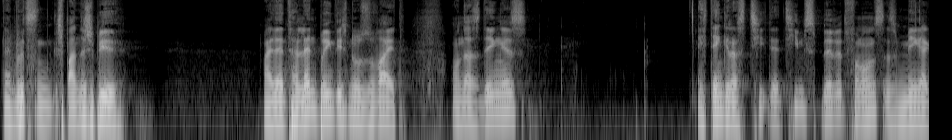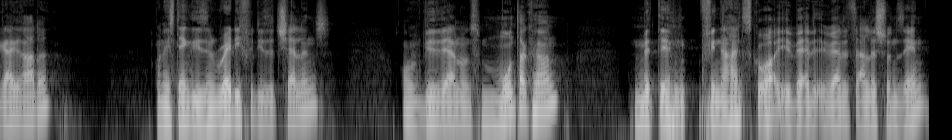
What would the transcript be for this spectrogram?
dann wird es ein spannendes Spiel. Weil dein Talent bringt dich nur so weit. Und das Ding ist, ich denke, das, der Team Spirit von uns ist mega geil gerade. Und ich denke, die sind ready für diese Challenge. Und wir werden uns Montag hören mit dem finalen Score. Ihr werdet, ihr werdet es alles schon sehen.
